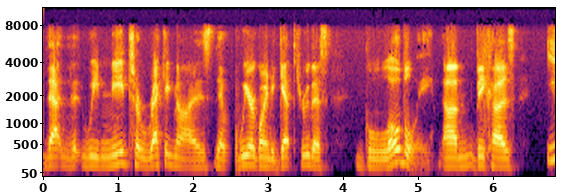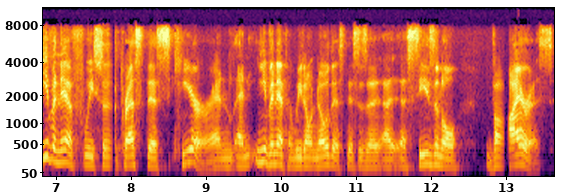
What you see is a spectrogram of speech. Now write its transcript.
that, that we need to recognize that we are going to get through this globally um, because even if we suppress this here and and even if and we don't know this this is a, a, a seasonal virus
